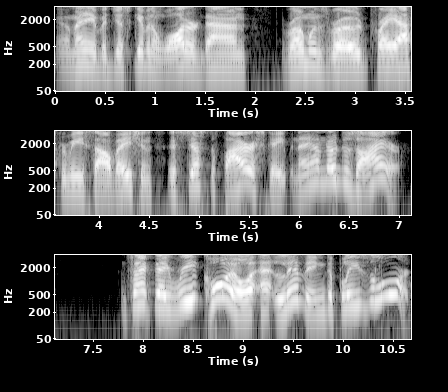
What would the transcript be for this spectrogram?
You know, many have just given a watered down Romans road, pray after me salvation. It's just a fire escape, and they have no desire. In fact, they recoil at living to please the Lord.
